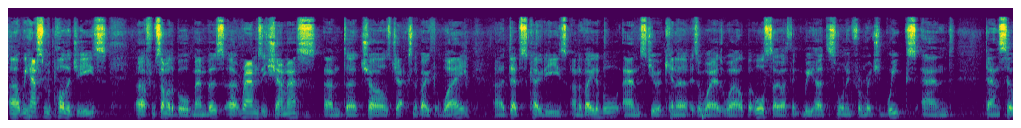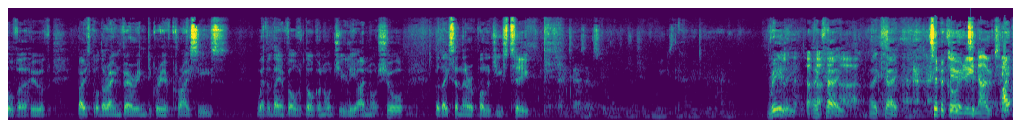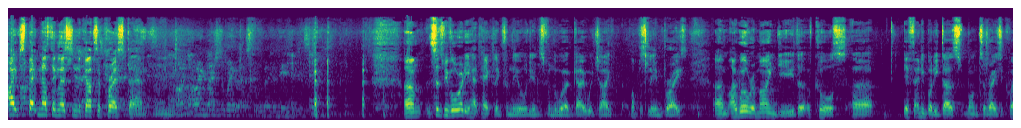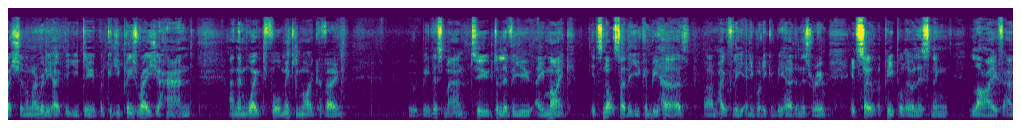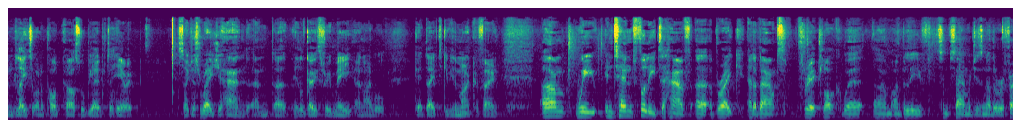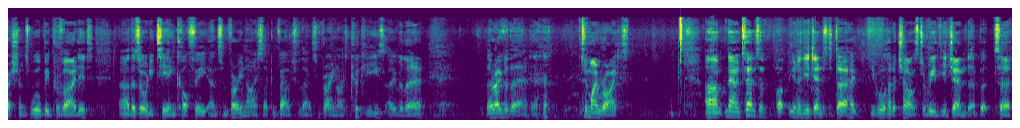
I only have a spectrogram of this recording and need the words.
Uh, we have some apologies uh, from some of the board members. Uh, Ramsey Shamas and uh, Charles Jackson are both away. Uh, Debs Cody's unavailable, and Stuart Kinner is away as well. But also, I think we heard this morning from Richard Weeks and Dan Silver, who have both got their own varying degree of crises. Whether they involve dog or not, Julie, I'm not sure, but they send their apologies too. Certain tales out of school was Richard Weeks, they have a good hangover. Really? Okay. Okay. Typical. Duly noted. I, I expect nothing less from the gutter press, Dan. I, I managed to wear that better than Um, since we've already had heckling from the audience from the word go, which I obviously embrace, um, I will remind you that, of course, uh, if anybody does want to raise a question, and I really hope that you do, but could you please raise your hand and then wait for Mickey Microphone, who would be this man, to deliver you a mic? It's not so that you can be heard. Um, hopefully, anybody can be heard in this room. It's so that the people who are listening live and later on a podcast will be able to hear it. So just raise your hand and uh, it'll go through me and I will get Dave to give you the microphone. Um, we intend fully to have uh, a break at about three o'clock where um, I believe some sandwiches and other refreshments will be provided. Uh, there's already tea and coffee and some very nice, I can vouch for that, some very nice cookies over there. They're over there, to my right. Um, now, in terms of uh, you know the agenda today, I hope you've all had a chance to read the agenda. But uh,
